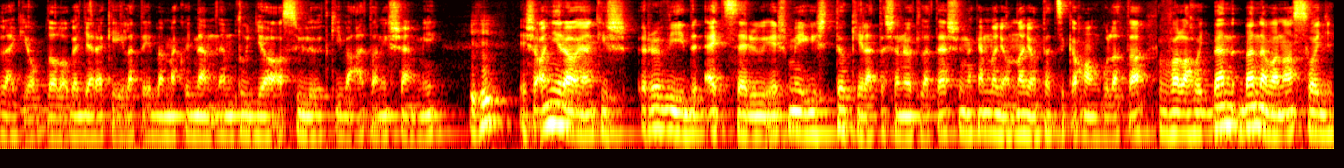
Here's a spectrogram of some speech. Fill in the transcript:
legjobb dolog a gyerek életében, meg hogy nem, nem tudja a szülőt kiváltani semmi Uh-huh. És annyira olyan kis rövid, egyszerű, és mégis tökéletesen ötletes, hogy nekem nagyon-nagyon tetszik a hangulata. Valahogy benne van az, hogy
